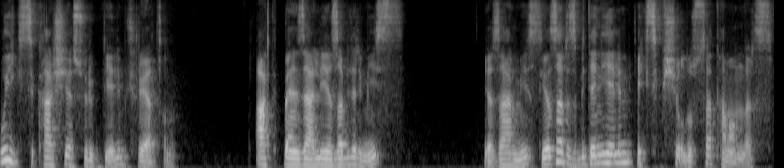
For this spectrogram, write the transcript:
Bu ikisi karşıya sürükleyelim şuraya atalım. Artık benzerliği yazabilir miyiz? Yazar mıyız? Yazarız bir deneyelim. Eksik bir şey olursa tamamlarız.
